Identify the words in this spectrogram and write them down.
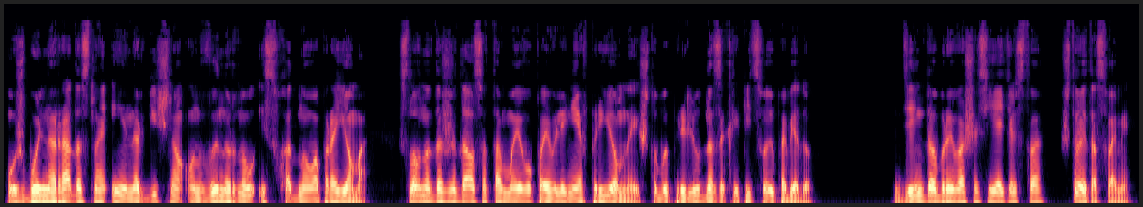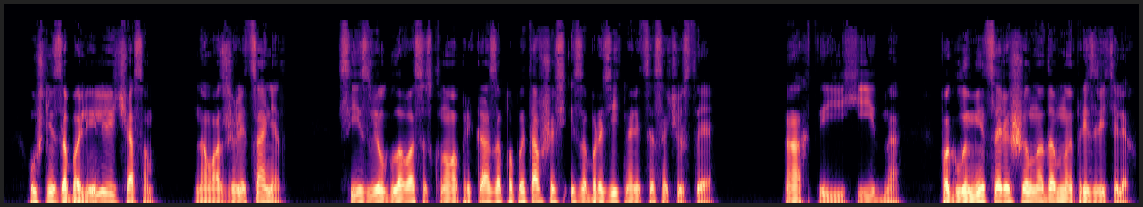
Уж больно радостно и энергично он вынырнул из входного проема, словно дожидался там моего появления в приемной, чтобы прилюдно закрепить свою победу. «День добрый, ваше сиятельство. Что это с вами? Уж не заболели ли часом? На вас же лица нет. съязвил глава сыскного приказа, попытавшись изобразить на лице сочувствие. «Ах ты, ехидна! Поглумиться решил надо мной при зрителях.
